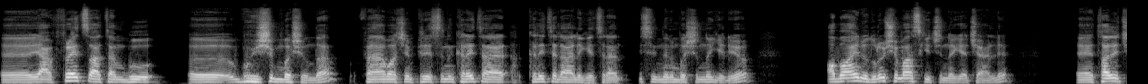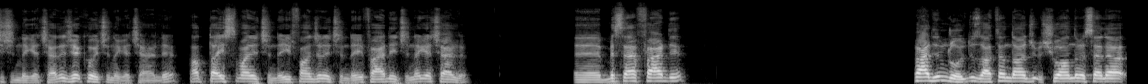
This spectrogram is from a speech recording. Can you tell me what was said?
E, yani Fred zaten bu e, bu işin başında. Fenerbahçe'nin presinin kaliteli, kaliteli hale getiren isimlerin başında geliyor. Ama aynı durum Şimanski için de geçerli. E, Tadic için de geçerli. Ceko için de geçerli. Hatta İsmail için de, İrfan Can için de, Ferdi için de geçerli. E, mesela Ferdi Ferdi'nin rolü zaten daha önce şu anda mesela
